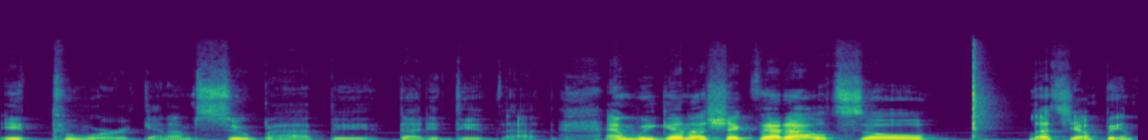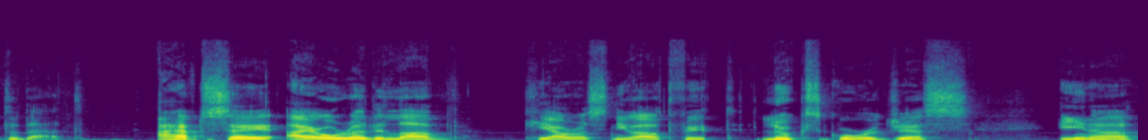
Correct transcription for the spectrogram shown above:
it to work and I'm super happy that it did that. And we're gonna check that out, so let's jump into that. I have to say, I already love Kiara's new outfit. Looks gorgeous. Ina,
